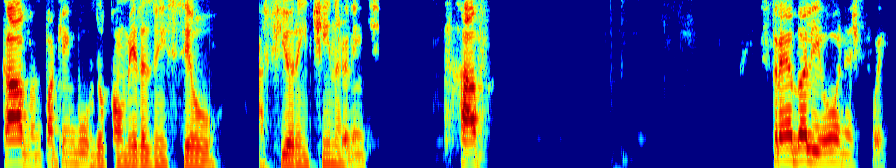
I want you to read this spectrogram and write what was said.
Tava no Pacaembu. quando o Palmeiras venceu a Fiorentina? Diferente. Tava. Estreia do Alione, acho que foi.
